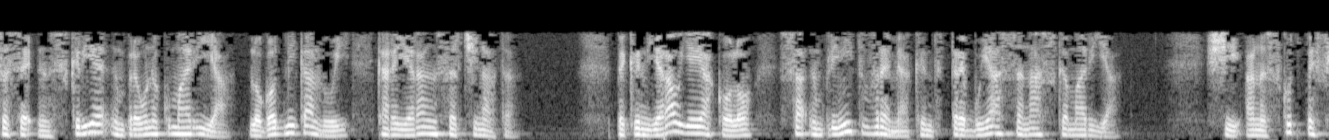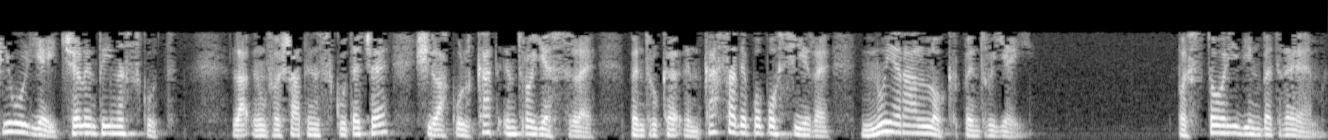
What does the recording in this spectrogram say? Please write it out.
să se înscrie împreună cu Maria, logodnica lui, care era însărcinată. Pe când erau ei acolo, s-a împlinit vremea când trebuia să nască Maria. Și a născut pe fiul ei, cel întâi născut, l-a înfășat în scutece și l-a culcat într-o iesle, pentru că în casa de poposire nu era loc pentru ei. Păstorii din Betleem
